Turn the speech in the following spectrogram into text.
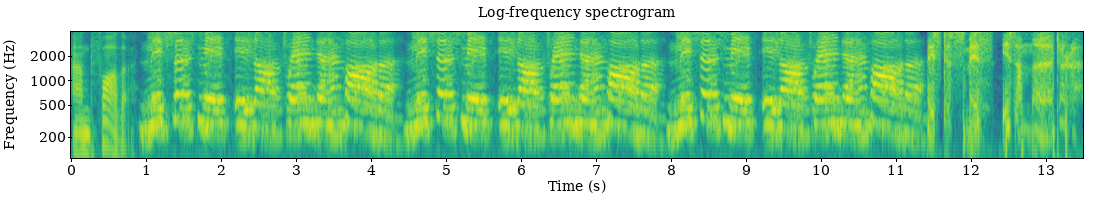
and father. Mr. Smith is our friend and father. Mr. Smith is our friend and father. Mr. Smith is our friend and father. Mr. Smith is a murderer.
